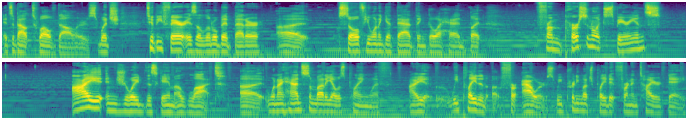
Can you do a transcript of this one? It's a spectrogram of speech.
it's about $12, which to be fair is a little bit better. Uh, so if you want to get that, then go ahead. But from personal experience, I enjoyed this game a lot. Uh, when I had somebody I was playing with, I we played it uh, for hours. We pretty much played it for an entire day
